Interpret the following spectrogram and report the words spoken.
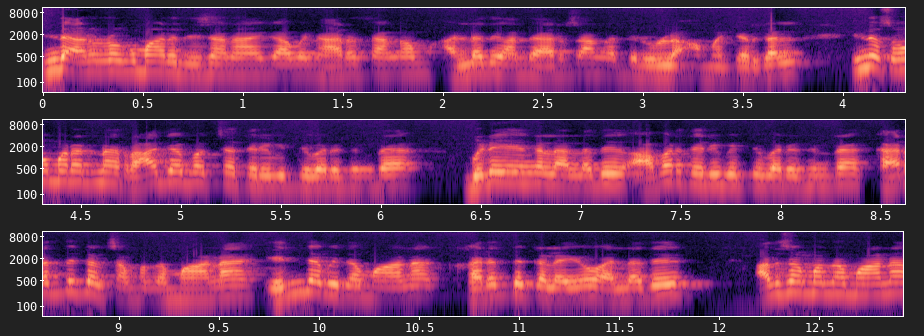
இந்த அனுரகுமார திசாநாயகாவின் அரசாங்கம் அல்லது அந்த அரசாங்கத்தில் உள்ள அமைச்சர்கள் இந்த சோமரட்ன ராஜபக்ச தெரிவித்து வருகின்ற விடயங்கள் அல்லது அவர் தெரிவித்து வருகின்ற கருத்துக்கள் சம்பந்தமான எந்த விதமான கருத்துக்களையோ அல்லது அது சம்பந்தமான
